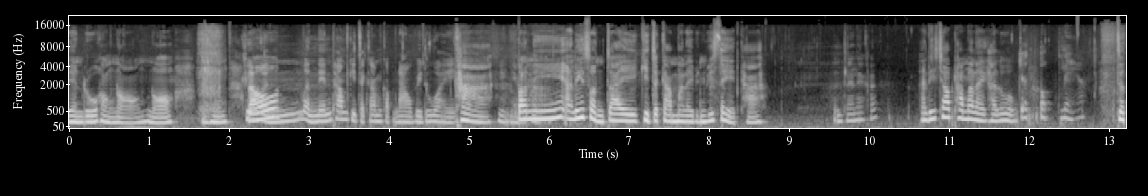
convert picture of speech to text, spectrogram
เรียนรู้ของน้องเนาะอือฮึคือแล้วเหมือนเหมือนเน้นทำกิจกรรมกับเราไปด้วยค่ะอย่างเงี้ยตอนค่ะนี้อาลิสนใจกิจกรรมอะไรเป็นพิเศษคะสนใจเลยคะอาลิชอบทำอะไรคะลูกจะตกแล้ว จะ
